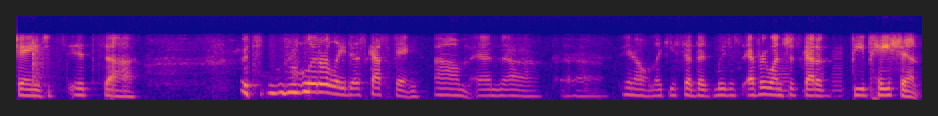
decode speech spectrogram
change. It's it's uh, it's literally disgusting. Um, and uh, uh, you know, like you said, that we just everyone's just got to be patient.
